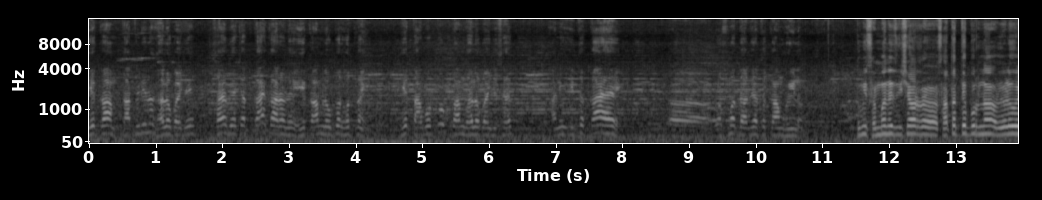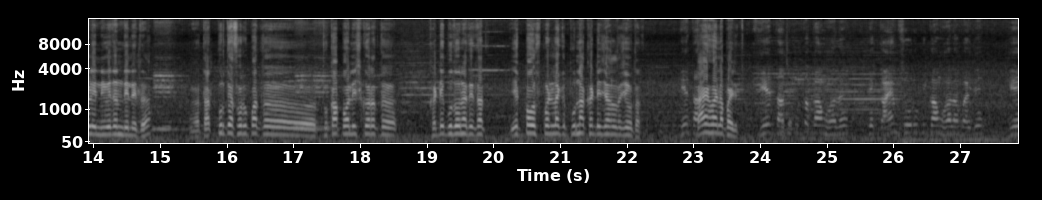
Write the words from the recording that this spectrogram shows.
हे काम तातडीनं झालं पाहिजे. साहेब याच्यात काय कारण आहे? हे काम लवकर होत नाही. हे ताबडतोब काम झालं पाहिजे साहेब. आणि इथं काय आहे? वसमत दाद्याचं काम होईना. तुम्ही संबंधित विषयावर सातत्यपूर्ण वेळोवेळी निवेदन दिले तर तात्पुरत्या स्वरूपात चुका पॉलिश करत खड्डे बुजवण्यात येतात. एक पाऊस पडला की पुन्हा खड्डे ज्याला जे होतात हे ता- काय व्हायला पाहिजे? हे तात्पुरतं काम व्हायलं ते कायमस्वरूपी काम व्हायला पाहिजे. हे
